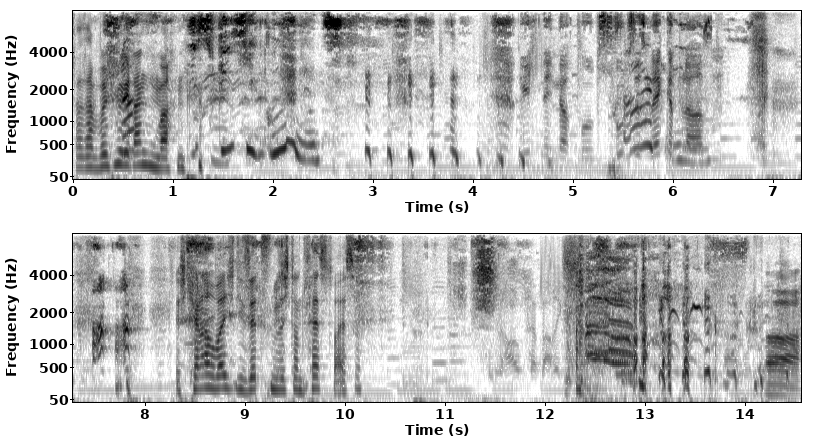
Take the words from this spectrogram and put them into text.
Da, da würde ich mir Gedanken machen. Ich rieche gut. Nicht nach Pups. Pups ist weggeblasen. Ich kenne auch welche, die setzen sich dann fest, weißt du? Ah,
